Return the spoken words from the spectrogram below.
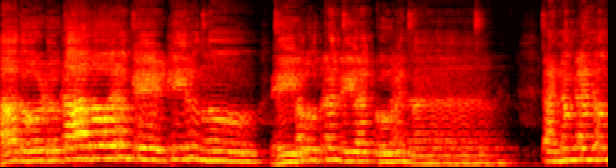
കാതോടു കാതോരം കേട്ടിരുന്നു. ദൈവപുത്രൻ പിറക്കുമെന്ന് കണ്ണും കണ്ണും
